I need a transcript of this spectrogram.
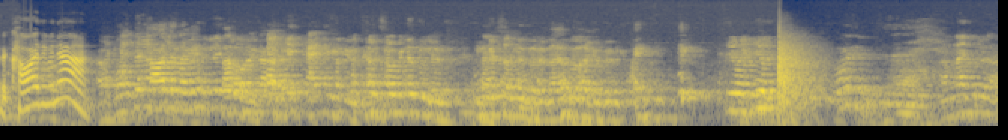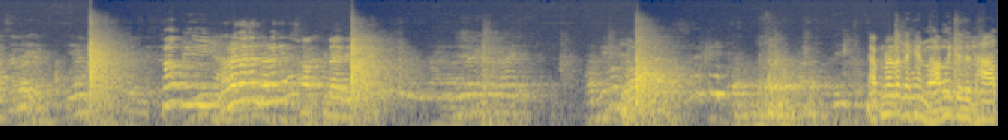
খাওয়াই দিবি না? আপনারা দেখেন ভাব নিতেছে ভাব।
